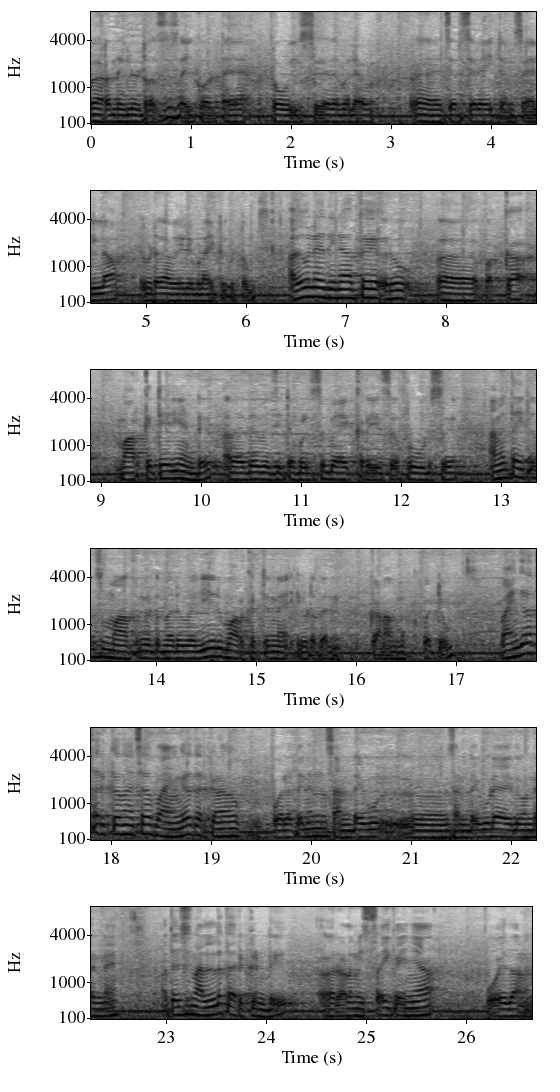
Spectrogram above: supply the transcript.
വേറെ എന്തെങ്കിലും ഡ്രസ്സസ് ആയിക്കോട്ടെ ടോയ്സ് അതേപോലെ ചെറിയ ചെറിയ ഐറ്റംസ് എല്ലാം ഇവിടെ അവൈലബിൾ ആയിട്ട് കിട്ടും. അതുപോലെ ഇതിനകത്ത് ഒരു പക്ക മാർക്കറ്റ് ഏരിയ ഉണ്ട്. അതായത് വെജിറ്റബിൾസ് ബേക്കറീസ് ഫ്രൂട്ട്സ് അങ്ങനത്തെ ഐറ്റംസ് മാത്രം കിട്ടുന്ന ഒരു വലിയൊരു മാർക്കറ്റ് തന്നെ ഇവിടെ തന്നെ കാണാൻ നമുക്ക് പറ്റും. ഭയങ്കര തിരക്കെന്ന് വെച്ചാൽ ഭയങ്കര തിരക്കാണ്. പോലെ തന്നെ സൺഡേ സൺഡേ കൂടെ ആയതുകൊണ്ട് തന്നെ അത്യാവശ്യം നല്ല തിരക്കുണ്ട്. ഒരാൾ മിസ്സായി കഴിഞ്ഞാൽ പോയതാണ്.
